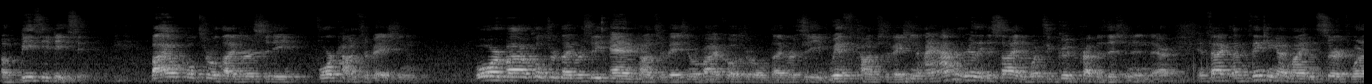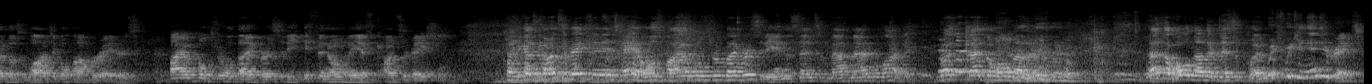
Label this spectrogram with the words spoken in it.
of BCDC, biocultural diversity for conservation, or biocultural diversity and conservation, or biocultural diversity with conservation. I haven't really decided what's a good preposition in there. In fact, I'm thinking I might insert one of those logical operators, biocultural diversity if and only if conservation. Because conservation entails biocultural diversity in the sense of mathematical logic. But that's a whole other, that's a whole other discipline, which we can integrate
